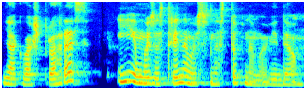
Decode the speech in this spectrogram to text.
Як ваш прогрес? І ми зустрінемось в наступному відео.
